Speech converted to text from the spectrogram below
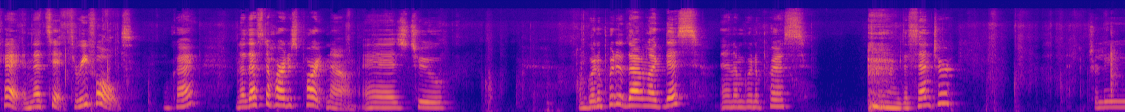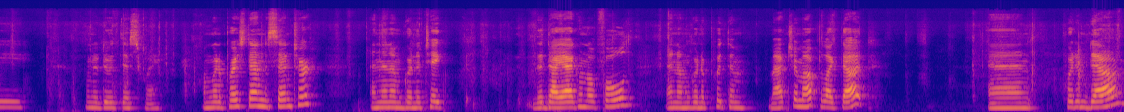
Okay, and that's it. Three folds. Okay. Now that's the hardest part now is to I'm going to put it down like this and I'm going to press the center. Actually, I'm going to do it this way. I'm going to press down the center and then I'm going to take the diagonal fold and I'm going to put them, match them up like that and put them down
